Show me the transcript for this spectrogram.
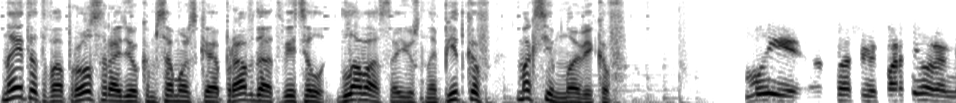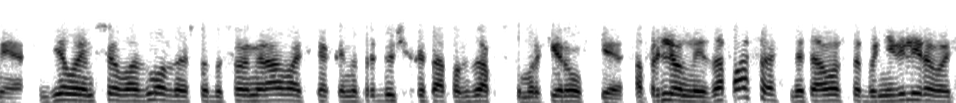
На этот вопрос радио «Комсомольская правда» ответил глава «Союз напитков» Максим Новиков. Мы с нашими партнерами делаем все возможное, чтобы сформировать, как и на предыдущих этапах запуска маркировки, определенные запасы для того, чтобы нивелировать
